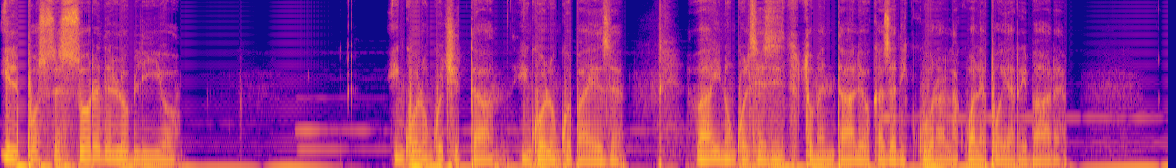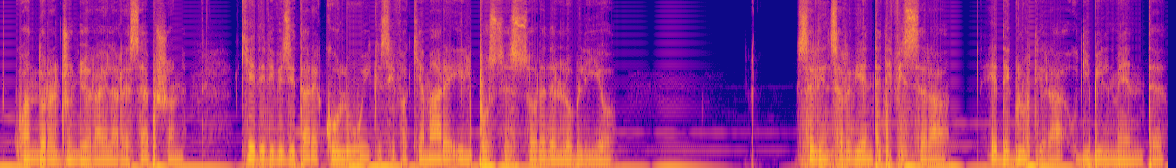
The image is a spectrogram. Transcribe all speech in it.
Il possessore dell'oblio. In qualunque città, in qualunque paese, vai in un qualsiasi istituto mentale o casa di cura alla quale puoi arrivare. Quando raggiungerai la reception, chiedi di visitare colui che si fa chiamare il possessore dell'oblio. Se l'inserviente ti fisserà e deglutirà udibilmente,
